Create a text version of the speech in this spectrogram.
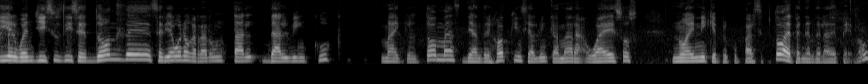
Y el buen Jesus dice: ¿Dónde sería bueno agarrar un tal Dalvin Cook, Michael Thomas, de Andre Hopkins y Alvin Camara? O a esos no hay ni que preocuparse. Todo va a depender del ADP, ¿no?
